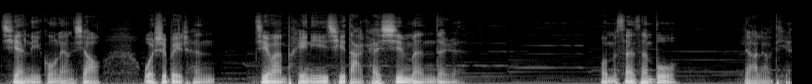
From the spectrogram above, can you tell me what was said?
千里共良宵，我是北辰，今晚陪你一起打开心门的人。我们散散步，聊聊天。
